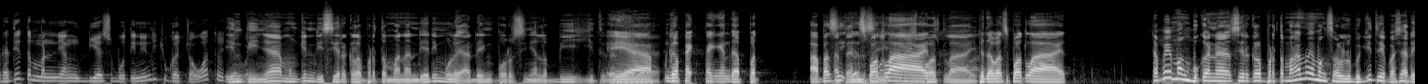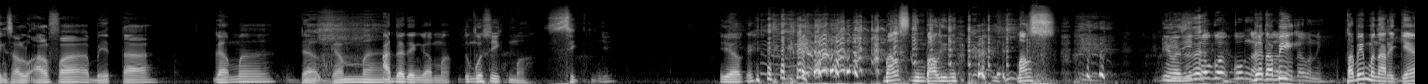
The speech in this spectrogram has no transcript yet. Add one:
berarti temen yang dia sebutin ini juga cowok atau cewek? Intinya mungkin di circle pertemanan dia ini mulai ada yang porsinya lebih gitu kan. Iya, ya. nggak pe- pengen dapet apa sih Atensi. spotlight. Spotlight. Dapat spotlight. Tapi emang bukannya circle pertemanan memang selalu begitu ya? Pasti ada yang selalu alpha, beta, Gamma. da, gamma, Ada deh yang gamma. Tunggu Sigma. sig. Iya oke. Males nimpal ini. Males. Ini maksudnya- gue gue gue Enggak tapi tahu nih. tapi menariknya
